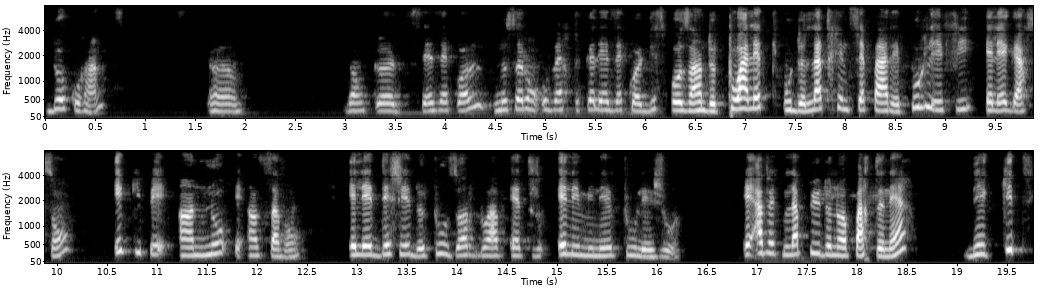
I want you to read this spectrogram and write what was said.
d'eau courante. Euh, donc, euh, ces écoles ne seront ouvertes que les écoles disposant de toilettes ou de latrines séparées pour les filles et les garçons, équipées en eau et en savon. Et les déchets de tous ordres doivent être éliminés tous les jours. Et avec l'appui de nos partenaires, des kits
